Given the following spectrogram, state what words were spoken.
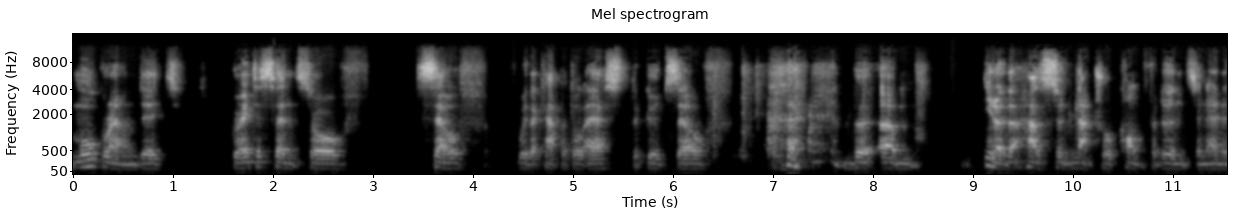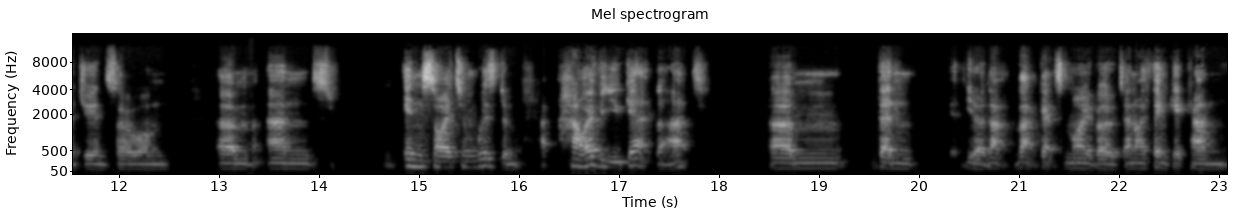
more grounded, greater sense of self with a capital S, the good self, that um, you know that has some natural confidence and energy and so on, um, and insight and wisdom. However you get that, um, then you know that that gets my vote. And i think it can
